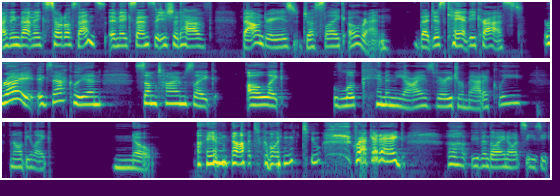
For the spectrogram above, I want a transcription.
I think that makes total sense. It makes sense that you should have boundaries just like O-Ren that just can't be crossed. Right, exactly. And sometimes like I'll like look him in the eyes very dramatically and I'll be like, "No. I am not going to crack an egg." Ugh, even though I know it's easy.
